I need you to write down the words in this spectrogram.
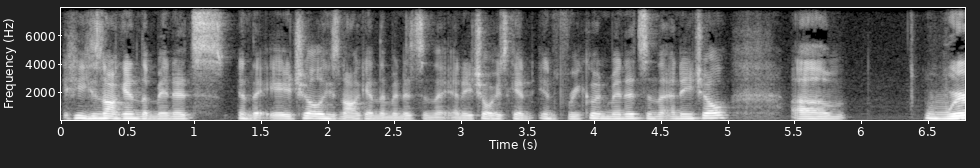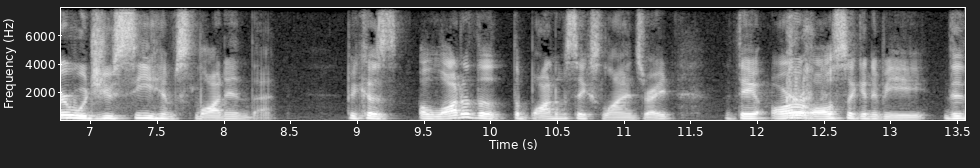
he's not getting the minutes in the AHL. He's not getting the minutes in the NHL. He's getting infrequent minutes in the NHL. Um, where would you see him slot in then? Because a lot of the the bottom six lines, right? They are also going to be. There's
